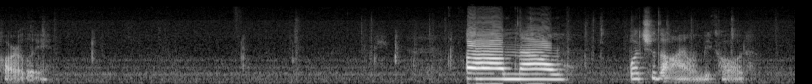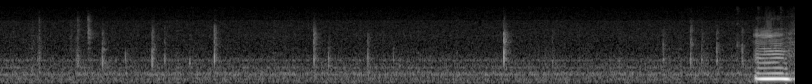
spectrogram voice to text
Carly. Um, now, what should the island be called? Mm.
